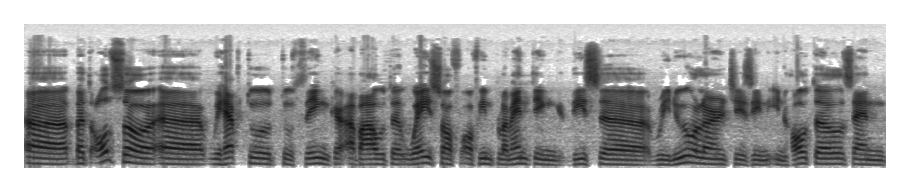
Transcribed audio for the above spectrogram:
Uh, but also uh, we have to, to think about uh, ways of, of implementing these uh, renewable energies in, in hotels and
